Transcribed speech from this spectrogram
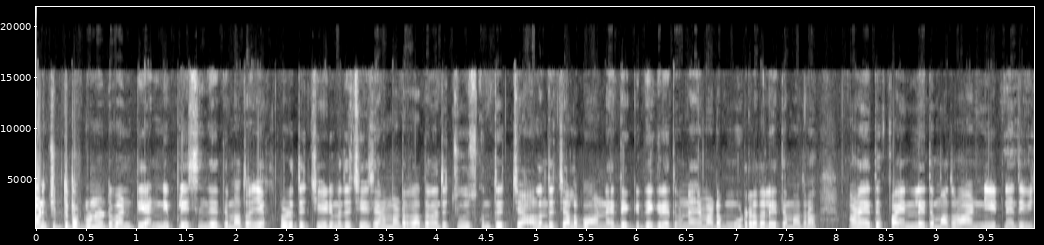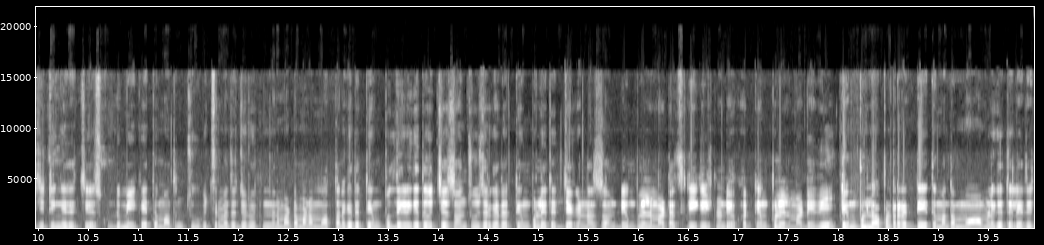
మన చుట్టుపక్కల ఉన్నటువంటి అన్ని ప్లేసెస్ అయితే మాత్రం ఎక్స్ప్లోర్ అయితే చేయడం అయితే చేశాను అనమాట రథం అయితే చూసుకుంటే చాలా అంటే చాలా బాగున్నాయి. దగ్గర దగ్గర అయితే ఉన్నాయన్నమాట. మూడు రథాలు అయితే మాత్రం మనం అయితే ఫైనల్ అయితే మాత్రం అన్నిటిని అయితే విజిటింగ్ అయితే చేసుకుంటూ మీకైతే మాత్రం చూపించడం అయితే జరుగుతుంది అనమాట మనం మొత్తానికి అయితే టెంపుల్ దగ్గరికి అయితే వచ్చేసాం. చూసారు కదా టెంపుల్ అయితే జగన్నాథ స్వామి టెంపుల్ అనమాట శ్రీకృష్ణుడి యొక్క టెంపుల్ అనమాట ఇది. టెంపుల్ లోపల రద్దీ అయితే మాత్రం మామూలుగా అయితే లేదు.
